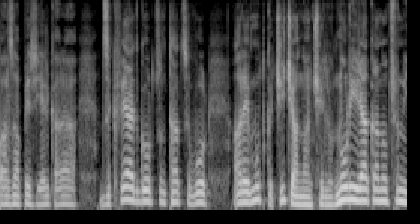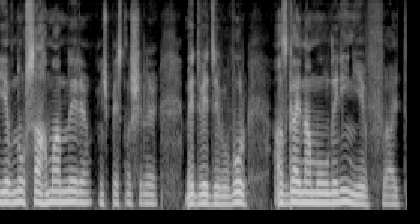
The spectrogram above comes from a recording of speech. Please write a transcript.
պարզապես երկարա ձգվի այդ գործընթացը, որ արևմուտքը չի ճանաչելու նոր իրականությունը եւ նոր սահմանները, ինչպես նշել է Մեդվեդևը, որ ազգայնամոլներին եւ այդ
